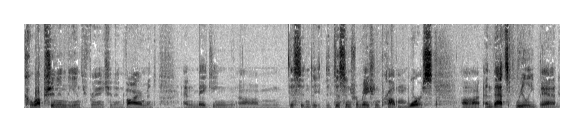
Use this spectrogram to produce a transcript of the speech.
corruption in the information environment and making um, this, the disinformation problem worse. Uh, and that's really bad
